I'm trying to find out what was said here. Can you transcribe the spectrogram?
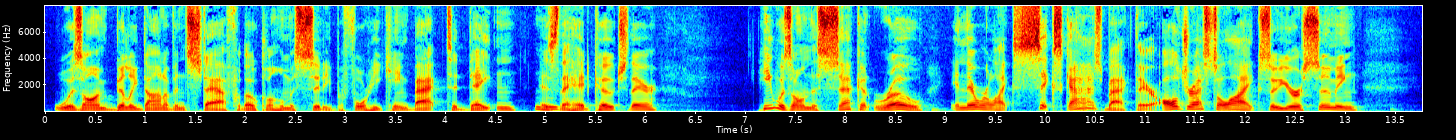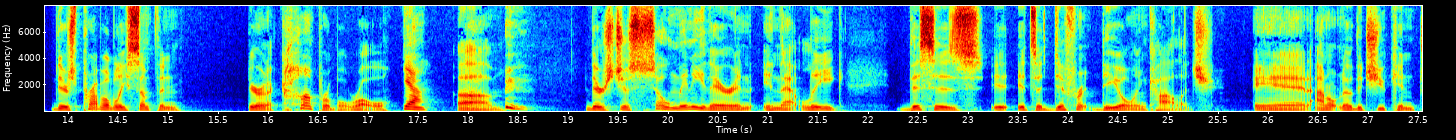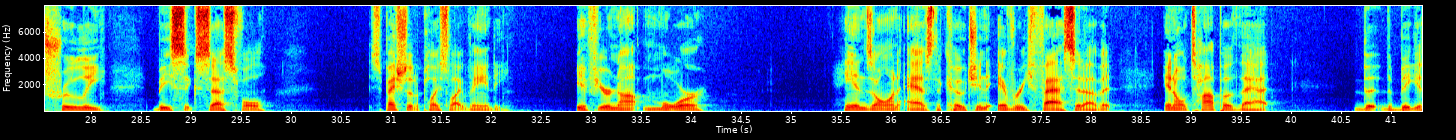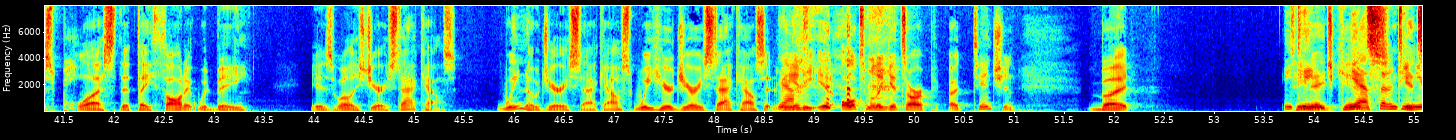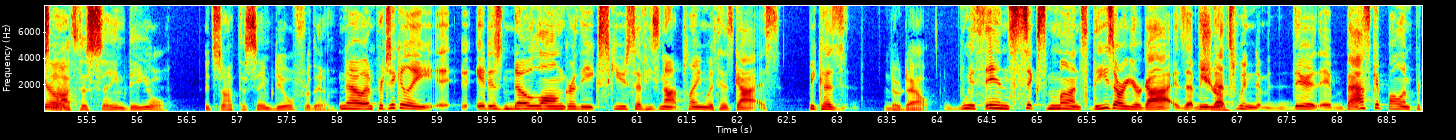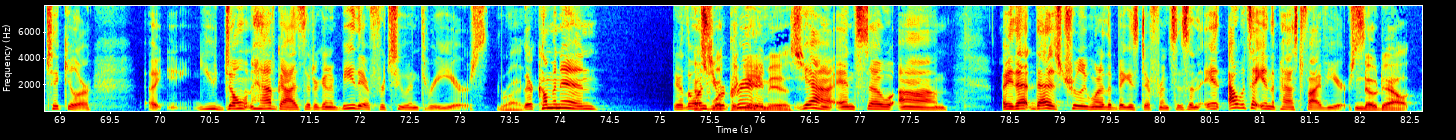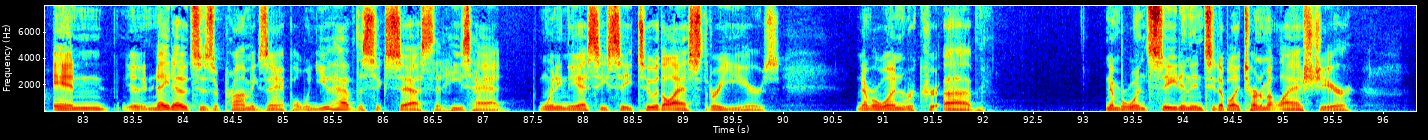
was on Billy Donovan's staff with Oklahoma City before he came back to Dayton as the head coach there. He was on the second row, and there were like six guys back there, all dressed alike. So you're assuming there's probably something, they're in a comparable role. Yeah. Um, there's just so many there in, in that league. This is it, it's a different deal in college, and I don't know that you can truly be successful, especially at a place like Vandy, if you're not more hands on as the coach in every facet of it. And on top of that, the the biggest plus that they thought it would be is well, he's Jerry Stackhouse. We know Jerry Stackhouse. We hear Jerry Stackhouse at Yeah. Vandy. It ultimately gets our attention, but 18, teenage kids, Yeah, 17 it's year not olds. the same deal. It's not the same deal for them. No, and particularly, it- it is no longer the excuse of he's not playing with his guys because No doubt. within six months, these are your guys. I mean, Sure. that's when basketball in particular. Uh, you don't have guys that are going to be there for two and three years. Right. They're coming in. They're the That's ones you what the game is. Yeah, and so um, I mean that that is truly one of the biggest differences, and it, I would say in the past five years. No doubt. And you know, Nate Oats is a prime example. When you have the success that he's had, winning the SEC two of the last three years, number one recruit, uh, number one seed in the NCAA tournament last year,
